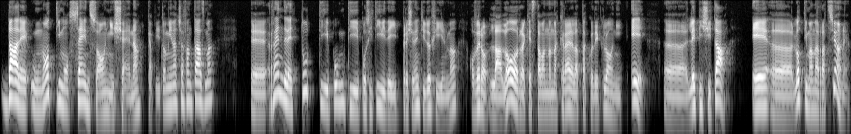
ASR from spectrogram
dare un ottimo senso a ogni scena, capito? Minaccia fantasma, eh, rendere tutti i punti positivi dei precedenti due film, ovvero la lore che stava andando a creare l'attacco dei cloni e eh, l'epicità e eh, l'ottima narrazione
